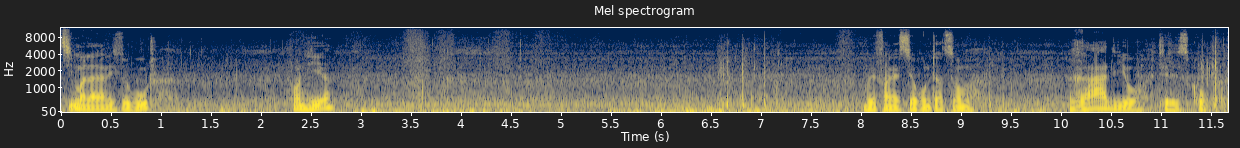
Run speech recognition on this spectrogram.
Sieht man leider nicht so gut von hier. Und wir fahren jetzt hier runter zum Radioteleskop.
